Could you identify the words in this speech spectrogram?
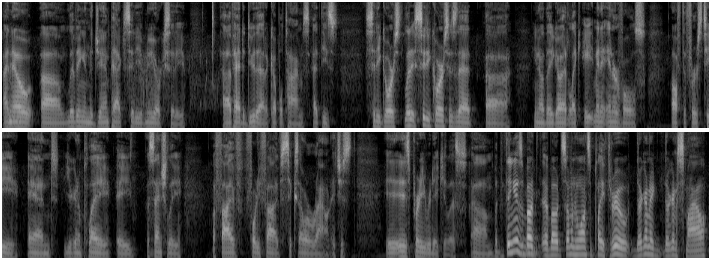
I mm-hmm. know um, living in the jam-packed city of New York City, I've had to do that a couple times at these city course city courses that uh, you know they go at like eight minute intervals off the first tee, and you're going to play a essentially a 5:45 six hour round. It's just it is pretty ridiculous. Um, but the thing is about mm-hmm. about someone who wants to play through, they're gonna they're gonna smile.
